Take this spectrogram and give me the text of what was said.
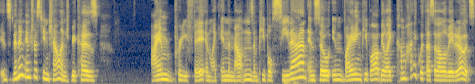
it's been an interesting challenge because I'm pretty fit and like in the mountains, and people see that. And so inviting people out, be like, come hike with us at Elevated Oats.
